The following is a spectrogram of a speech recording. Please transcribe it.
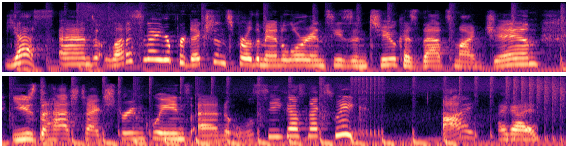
Yes, and let us know your predictions for The Mandalorian Season 2 because that's my jam. Use the hashtag Stream Queens, and we'll see you guys next week. Bye. Bye, guys.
